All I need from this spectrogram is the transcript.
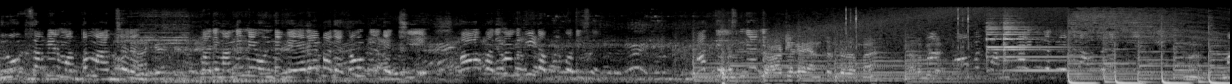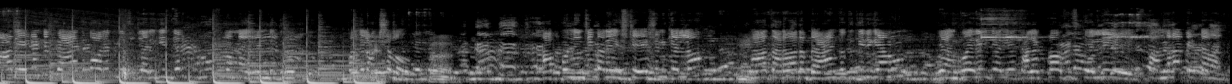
గ్రూప్ సభ్యులు మొత్తం మార్చారండి. పది మంది మేము ఉంటే వేరే పది అకౌంట్లు తెచ్చి ఆ పది మందికి డబ్బులు కొట్టేశారు. నాకు తెలిసిందే. మాదేంటంటే బ్యాంక్ కాలేజ్ నుంచి జరిగింది. అని గ్రూపులు ఉన్నాయి రెండు గ్రూపులు. పది లక్షలు. అప్పటి నుంచి మరి స్టేషన్కి వెళ్ళాం. ఆ తర్వాత బ్యాంకుకి తిరిగాము. ఎంక్వైరీ జరిగి కలెక్టర్ ఆఫీస్కి వెళ్ళి స్పందన పెట్టామండి.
